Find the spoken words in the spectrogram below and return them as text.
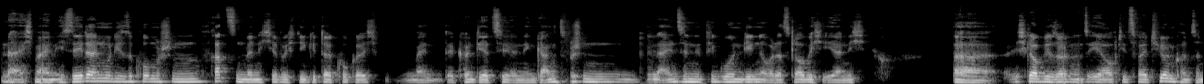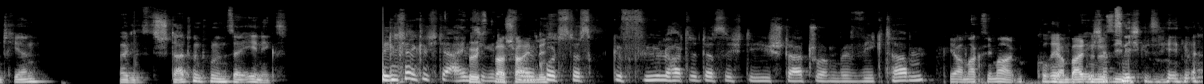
Na, ich meine, ich sehe da nur diese komischen Fratzen, wenn ich hier durch die Gitter gucke. Ich meine, der könnte jetzt hier in den Gang zwischen den einzelnen Figuren liegen, aber das glaube ich eher nicht. Äh, ich glaube, wir sollten uns eher auf die zwei Türen konzentrieren, weil die Statuen tun uns ja eh nichts. Bin ich eigentlich der Einzige, der vorhin kurz das Gefühl hatte, dass sich die Statuen bewegt haben? Ja, maximal. Korrekt, Wir haben beide ich hab's 7. nicht gesehen. Ja.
